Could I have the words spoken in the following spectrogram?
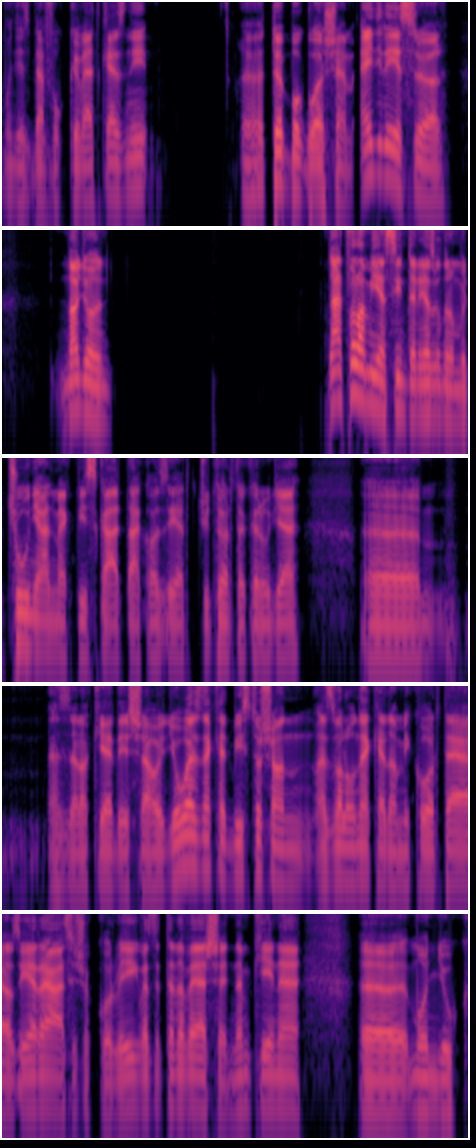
hogy ez be fog következni. Több okból sem. Egy részről nagyon hát valamilyen szinten én azt gondolom, hogy csúnyán megpiszkálták azért csütörtökön, ugye, ö, ezzel a kérdéssel, hogy jó ez neked, biztosan ez való neked, amikor te az érre állsz, és akkor végigvezeted a versenyt, nem kéne mondjuk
